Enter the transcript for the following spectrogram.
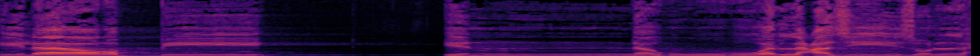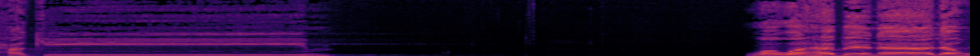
إلى ربي إنه هو العزيز الحكيم. ووهبنا له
